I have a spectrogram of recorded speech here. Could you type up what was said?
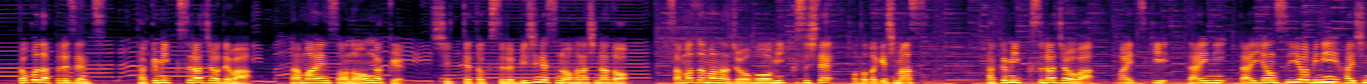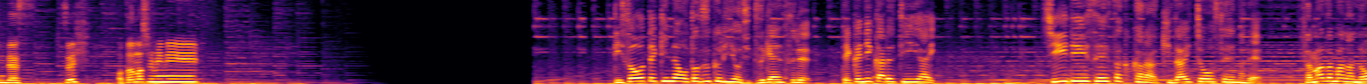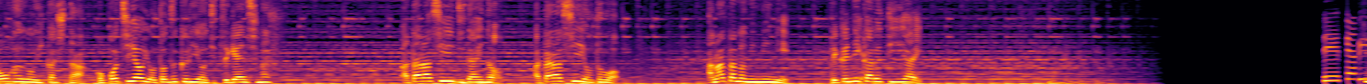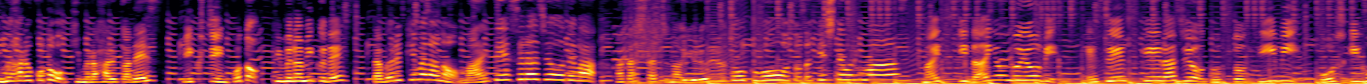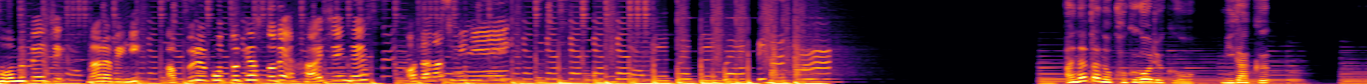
どこだプレゼンツ？タクミックスラジオでは生演奏の音楽知って得するビジネスのお話などさまざまな情報をミックスしてお届けします。タクミックスラジオは毎月第2第4水曜日に配信です。ぜひお楽しみに。理想的な音作りを実現するテクニカル TI CD 制作から機材調整までさまざまなノウハウを生かした心地よい音作りを実現します。新しい時代の新しい音をあなたの耳に「テクニカル TI」キムハルこと木村遥です。ミクチンこと木村ミクです。ダブル木村のマイペースラジオでは私たちのゆるゆるトークをお届けしております。毎月第4土曜日、SSK ラジオ .tv 公式ホームページ、並びに Apple Podcast で配信です。お楽しみにあなたの国語力を磨く。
